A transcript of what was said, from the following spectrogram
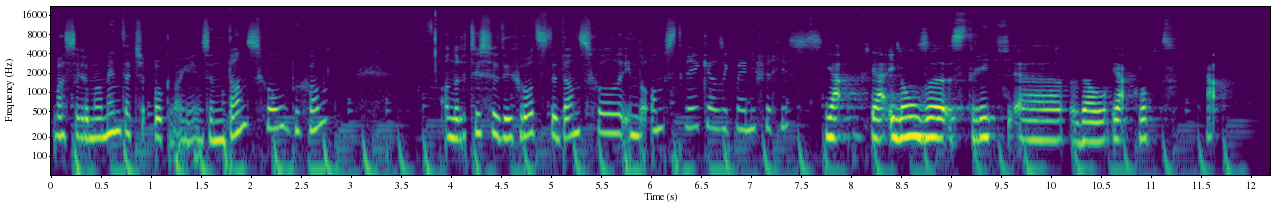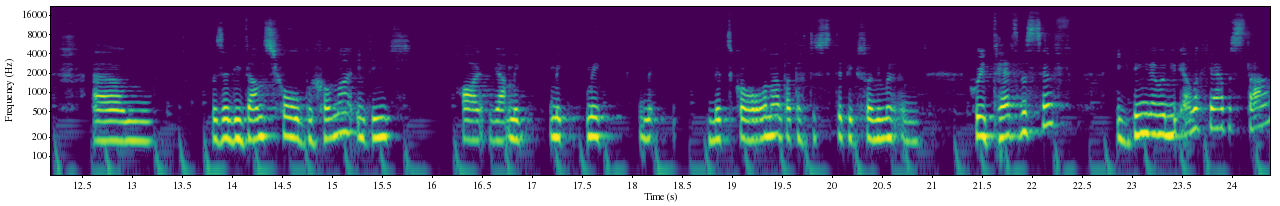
Was er een moment dat je ook nog eens een dansschool begon? Ondertussen de grootste dansschool in de omstreken, als ik mij niet vergis. Ja, ja in onze streek uh, wel. Ja, klopt. Ja. Um, we zijn die dansschool begonnen. Ik denk, oh, ja, met, met, met, met, corona dat ertussen heb ik zo niet meer een goede tijdsbesef. Ik denk dat we nu elf jaar bestaan.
